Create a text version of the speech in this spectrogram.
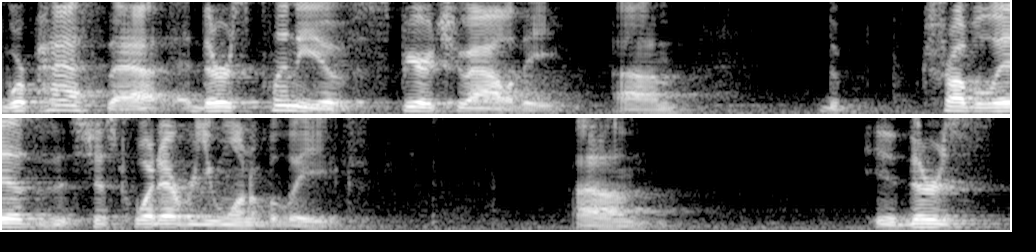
we're past that. There's plenty of spirituality. Um, the trouble is, is it's just whatever you want to believe. Um, it- there's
